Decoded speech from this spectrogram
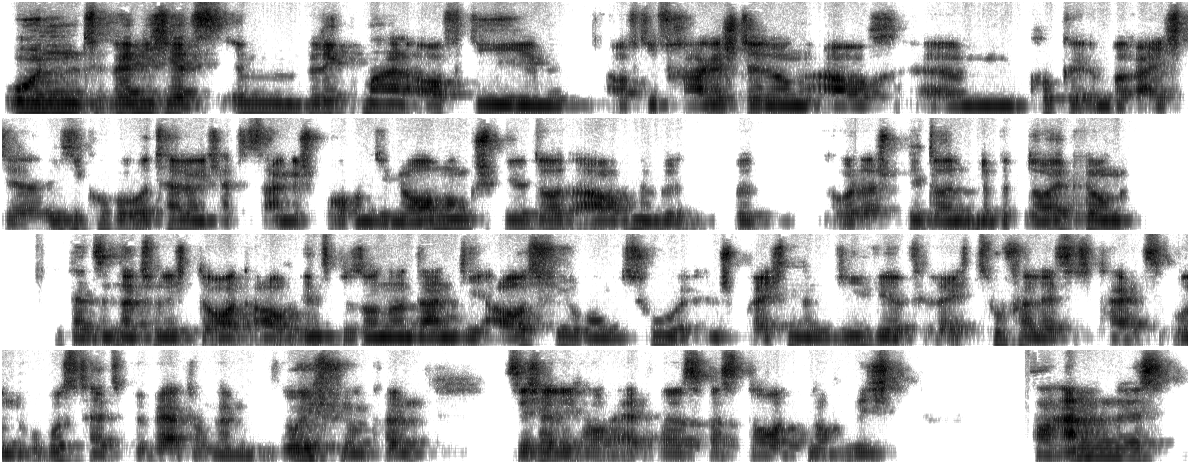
Und wenn ich jetzt im Blick mal auf die, auf die Fragestellung auch ähm, gucke im Bereich der Risikobeurteilung, ich hatte es angesprochen, die Normung spielt dort auch eine, oder spielt dort eine Bedeutung dann sind natürlich dort auch insbesondere dann die Ausführungen zu entsprechenden, wie wir vielleicht Zuverlässigkeits- und Robustheitsbewertungen durchführen können, sicherlich auch etwas, was dort noch nicht vorhanden ist.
